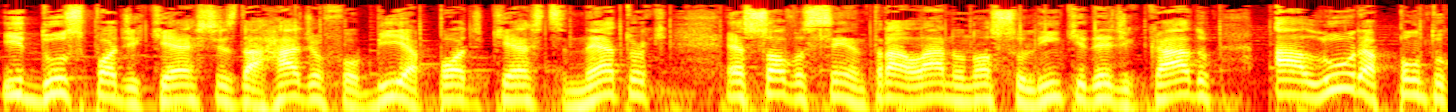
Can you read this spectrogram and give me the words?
e dos podcasts da Radiofobia Podcast Network. É só você entrar lá no nosso link dedicado alura.com.br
